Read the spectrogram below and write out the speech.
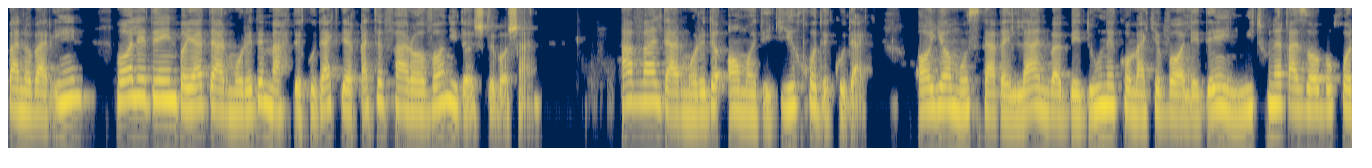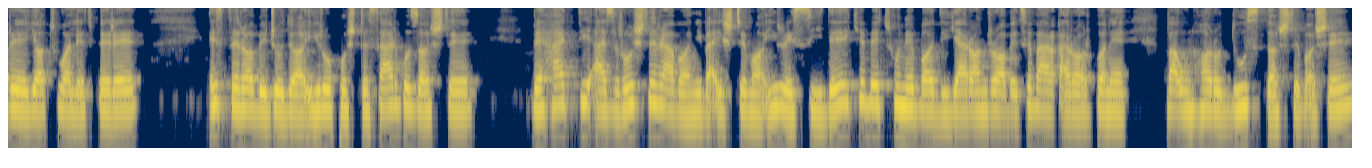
بنابراین والدین باید در مورد مهد کودک دقت فراوانی داشته باشند. اول در مورد آمادگی خود کودک. آیا مستقلا و بدون کمک والدین می‌تونه غذا بخوره یا توالت بره؟ استراب جدایی رو پشت سر گذاشته. به حدی از رشد روانی و اجتماعی رسیده که بتونه با دیگران رابطه برقرار کنه و اونها رو دوست داشته باشه.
